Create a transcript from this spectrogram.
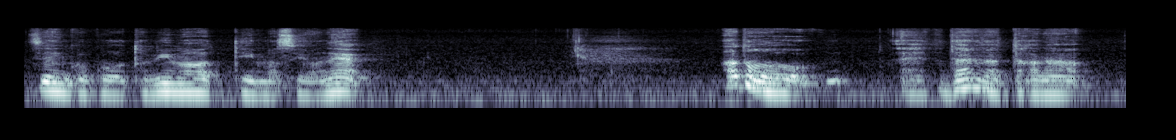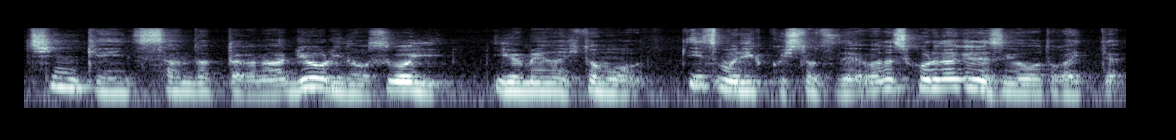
全国を飛び回っていますよね。あとえー、と誰だったかな？陳健一さんだったかな？料理のすごい有名な人もいつもリック一つで「私これだけですよ」とか言って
